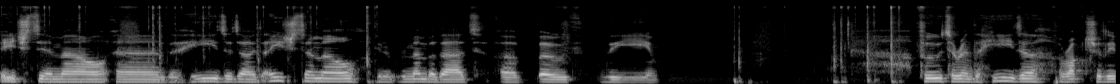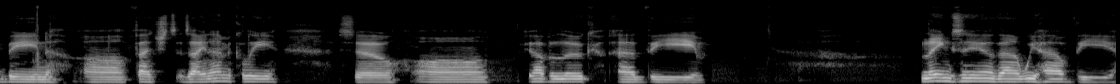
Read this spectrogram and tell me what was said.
HTML and the header.html. You remember that uh, both the footer and the header are actually being uh, fetched dynamically. So uh, if you have a look at the links here, then we have the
